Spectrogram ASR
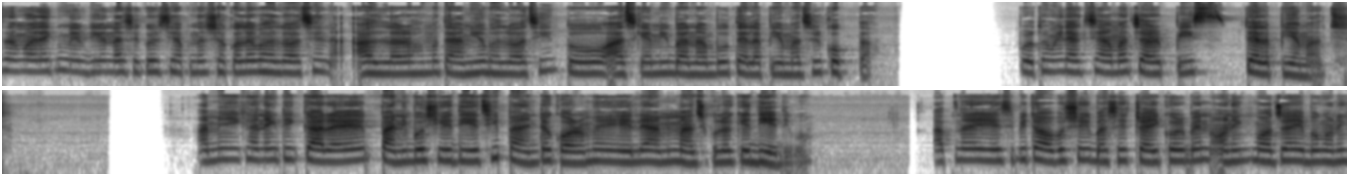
আসসালামু আলাইকুম, এভরিওয়ান। আশা করছি আপনার সকলে ভালো আছেন। আল্লাহ রহমতে আমিও ভালো আছি। তো আজকে আমি বানাবো তেলাপিয়া মাছের কোপ্তা। প্রথমেই রাখছি আমার চার পিস তেলাপিয়া মাছ। আমি এখানে একটি কড়াইয়ে পানি বসিয়ে দিয়েছি। পানিটা গরম হয়ে এলে আমি মাছগুলোকে দিয়ে দিব। আপনারা এই রেসিপিটা অবশ্যই বাসায় ট্রাই করবেন। অনেক মজা এবং অনেক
